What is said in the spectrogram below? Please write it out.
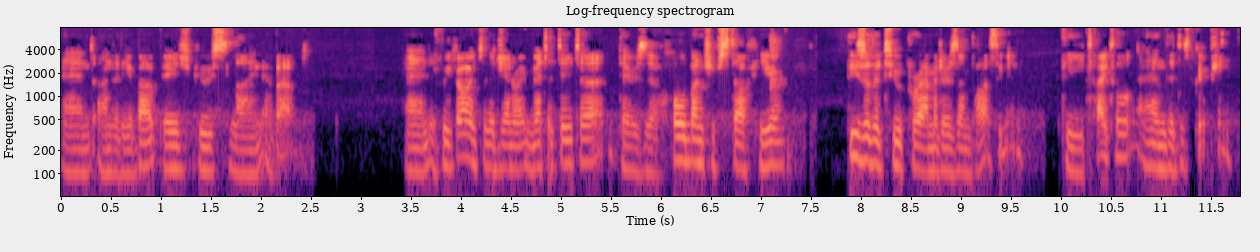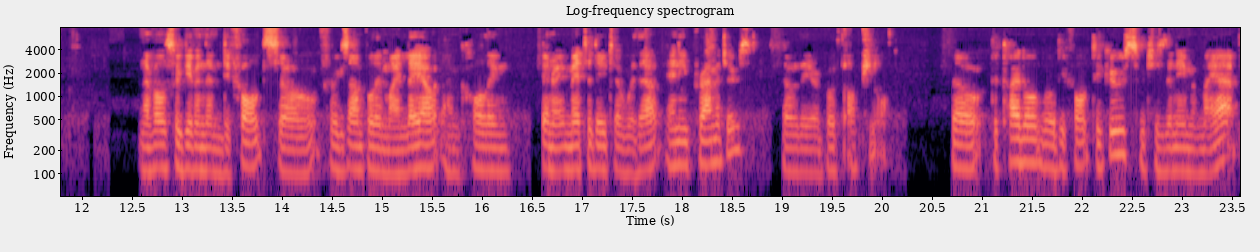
and under the about page, Goose line about. And if we go into the generate metadata, there's a whole bunch of stuff here. These are the two parameters I'm passing in, the title and the description. And I've also given them defaults. So for example, in my layout, I'm calling generate metadata without any parameters. So they are both optional. So the title will default to Goose, which is the name of my app,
